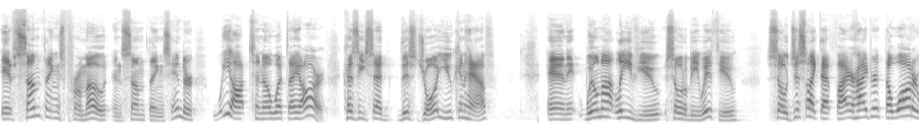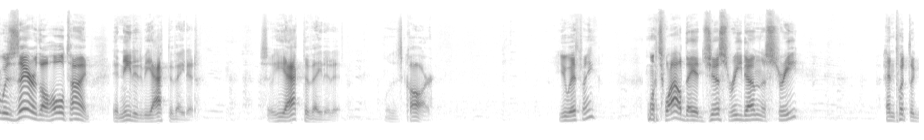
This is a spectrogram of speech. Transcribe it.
if some things promote and some things hinder, we ought to know what they are. Because he said, This joy you can have, and it will not leave you, so it'll be with you. So, just like that fire hydrant, the water was there the whole time. It needed to be activated. So, he activated it with his car. You with me? What's wild, they had just redone the street and put the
